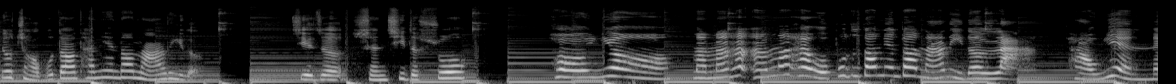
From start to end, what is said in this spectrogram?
又找不到他念到哪里了。接着生气的说：“哎呀，妈妈和阿妈害我不知道念到哪里的啦，讨厌呢！”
